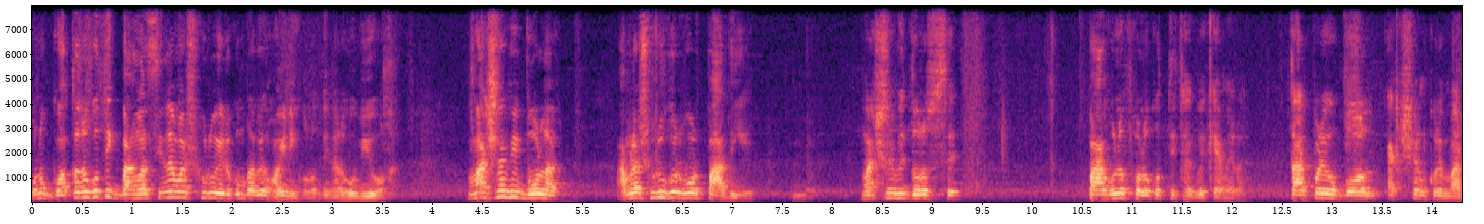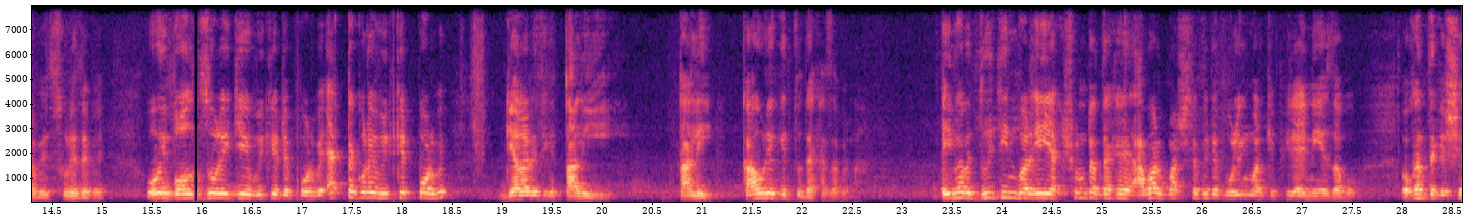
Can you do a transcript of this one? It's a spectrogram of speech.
কোনো গতানুগতিক বাংলা সিনেমার শুরু এরকম ভাবে হয়নি কোনোদিন, আর হবিও না। মাশরাফি বোলার, আমরা শুরু করব ওর পা দিয়ে। মাশরাফি দৌড়চ্ছে, পাগুলো ফলো করতেই থাকবে ক্যামেরা। তারপরে ও বল অ্যাকশন করে মারবে, ছুড়ে দেবে। ওই বল জোরে গিয়ে উইকেটে পড়বে, একটা করে উইকেট পড়বে গ্যালারি থেকে তালি তালি, কাউরে কিন্তু দেখা যাবে না। এইভাবে দুই তিনবার এই অ্যাকশনটা দেখায় আবার মাশরাফিরে বোলিং মার্কে ফিরায় নিয়ে যাব। ওখান থেকে সে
